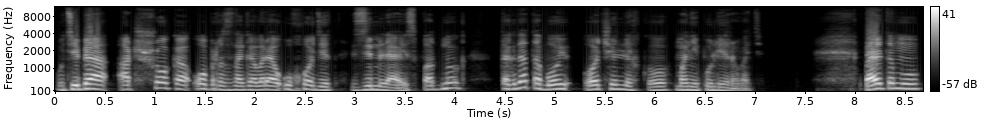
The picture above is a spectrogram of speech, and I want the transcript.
у тебя от шока, образно говоря, уходит земля из-под ног, тогда тобой очень легко манипулировать. Поэтому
